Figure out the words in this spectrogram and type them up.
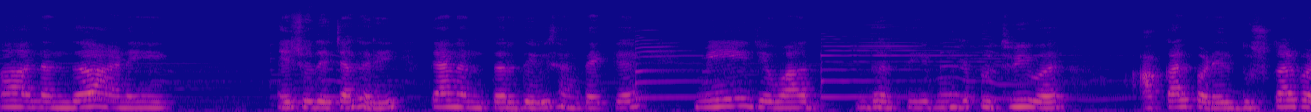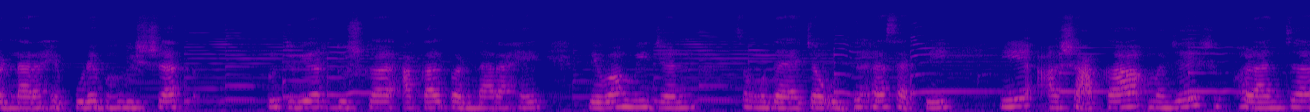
नंद आणि यशोदेच्या घरी. त्यानंतर देवी सांगते की मी जेव्हा धरती म्हणजे पृथ्वीवर अकाल पडेल दुष्काळ पडणार आहे पुढे भविष्यात पृथ्वीवर दुष्काळ अकाल पडणार आहे. तेव्हा मी जन समुदायाच्या उद्धारासाठी ही शाखा म्हणजे फळांचा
